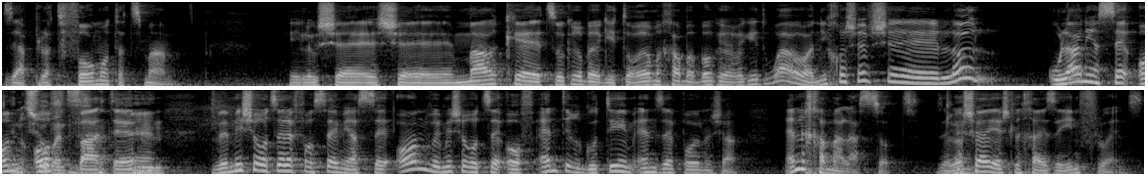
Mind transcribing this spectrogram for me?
זה הפלטפורמות עצמם. כאילו ש, שמרק צוקרברג יתעורר מחר בבוקר ויגיד, וואו, אני חושב שלא, אולי אני אעשה Insurance. button, כן. ומי שרוצה לפרסם יעשה on, ומי שרוצה off. אין טרגוטים, אין זה פה, אין שם. אין לך מה לעשות. זה לא כן. שיש לך איזה influence.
